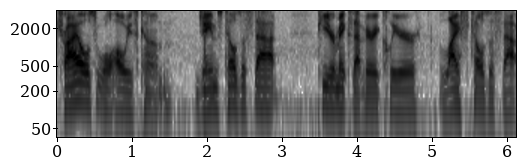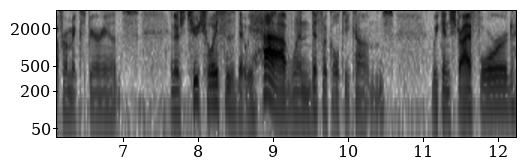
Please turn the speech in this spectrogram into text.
Trials will always come. James tells us that. Peter makes that very clear. Life tells us that from experience. And there's two choices that we have when difficulty comes. We can strive forward,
